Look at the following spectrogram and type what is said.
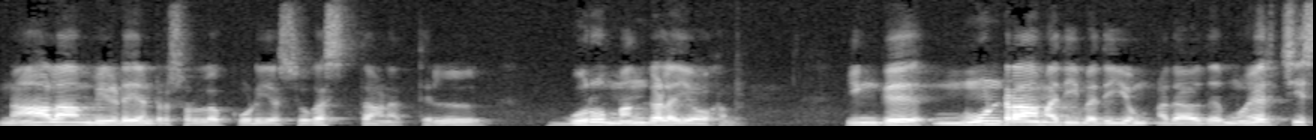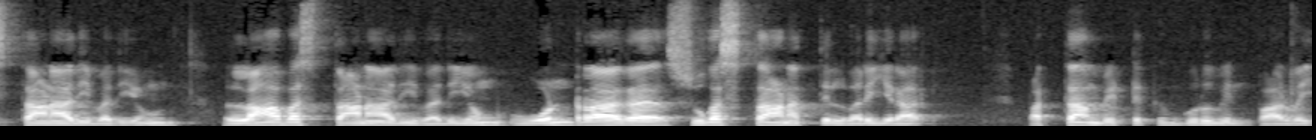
நாலாம் வீடு என்று சொல்லக்கூடிய சுகஸ்தானத்தில் குரு மங்கள யோகம். இங்கு மூன்றாம் அதிபதியும் அதாவது முயற்சி ஸ்தானாதிபதியும் லாபஸ்தானாதிபதியும் ஒன்றாக சுகஸ்தானத்தில் வருகிறார். பத்தாம் வீட்டுக்கு குருவின் பார்வை.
